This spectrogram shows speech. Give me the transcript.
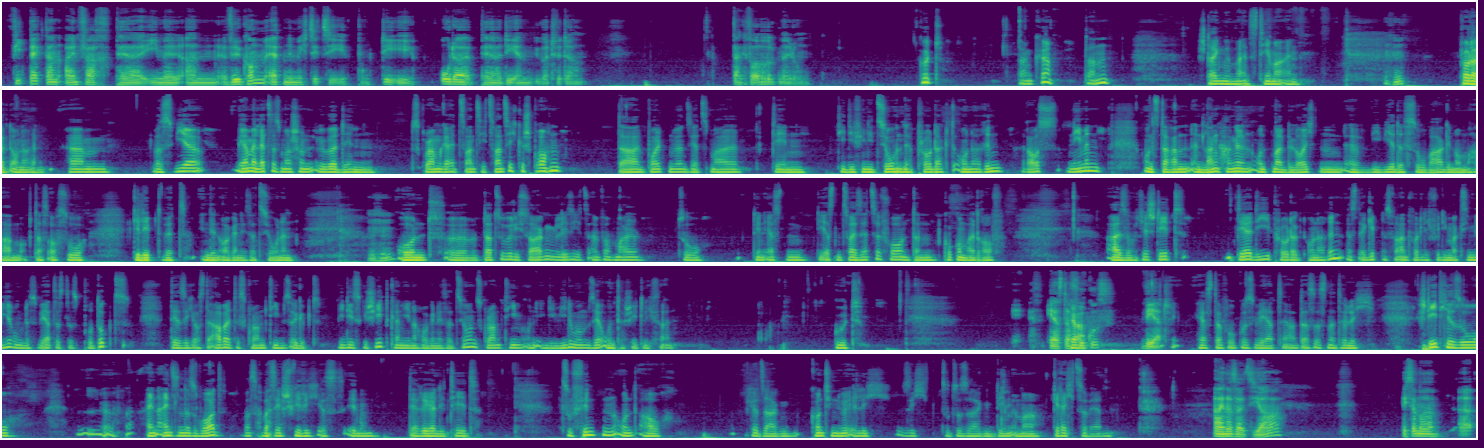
Feedback dann einfach per E-Mail an willkommen@nimmigcc.de oder per DM über Twitter. Danke für eure Rückmeldung. Gut. Danke. Dann steigen wir mal ins Thema ein. Mhm. Product Ownerin. Ähm, was wir, wir haben ja letztes Mal schon über den Scrum Guide 2020 gesprochen. Da wollten wir uns jetzt mal den, die Definition der Product Ownerin rausnehmen, uns daran entlanghangeln und mal beleuchten, äh, wie wir das so wahrgenommen haben, ob das auch so gelebt wird in den Organisationen. Mhm. Und äh, dazu würde ich sagen, lese ich jetzt einfach mal so den ersten, die ersten zwei Sätze vor und dann gucken wir mal drauf. Also, hier steht, der, die Product Ownerin ist ergebnisverantwortlich für die Maximierung des Wertes des Produkts, der sich aus der Arbeit des Scrum-Teams ergibt. Wie dies geschieht, kann je nach Organisation, Scrum-Team und Individuum sehr unterschiedlich sein. Gut. Erster ja. Fokus, Wert erster Fokus wert. Ja, das ist natürlich, steht hier so äh, ein einzelnes Wort, was aber sehr schwierig ist in der Realität zu finden und auch, ich würde sagen, kontinuierlich sich sozusagen dem immer gerecht zu werden. Einerseits ja. Ich sag mal, äh,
